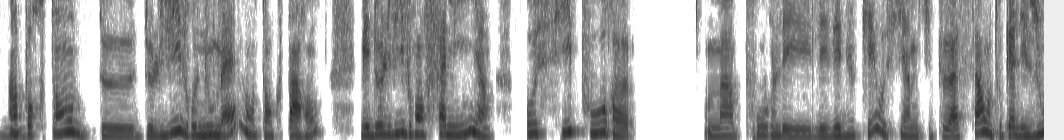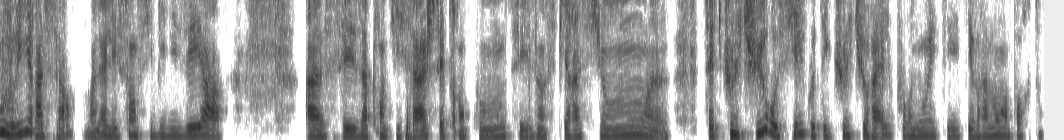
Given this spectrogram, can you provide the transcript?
mmh. important de, le vivre nous-mêmes en tant que parents, mais de le vivre en famille aussi pour, euh, ben, pour les, les, éduquer aussi un petit peu à ça, en tout cas les ouvrir à ça, voilà, les sensibiliser à, à ces apprentissages, cette rencontre, ces inspirations, euh, cette culture aussi, le côté culturel pour nous était, était vraiment important.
